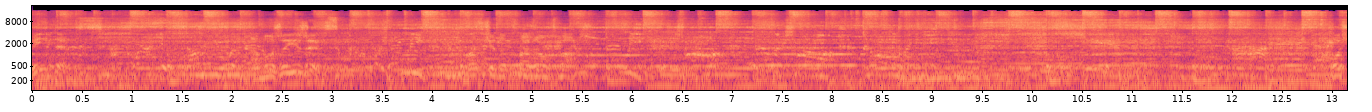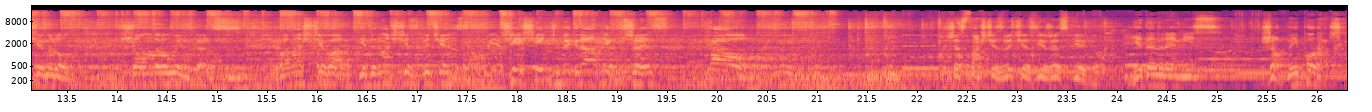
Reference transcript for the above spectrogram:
Winters. A może Jerzewski? Zobaczcie do twarzą w twarz. Osiem rund. Shonda Winters. 12 walk, 11 zwycięstw, 10 wygranych przez KO. 16 zwycięstw Jerzewskiego. Jeden remis, żadnej porażki.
